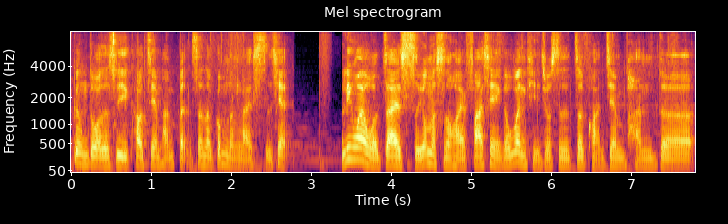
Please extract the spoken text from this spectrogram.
更多的是依靠键盘本身的功能来实现。另外，我在使用的时候还发现一个问题，就是这款键盘的。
